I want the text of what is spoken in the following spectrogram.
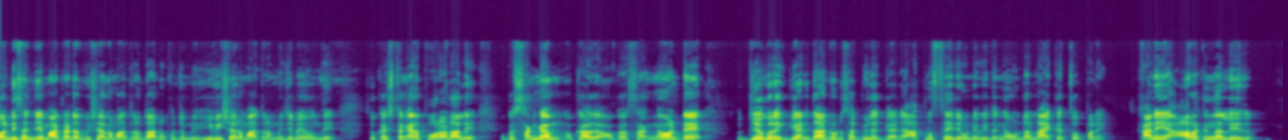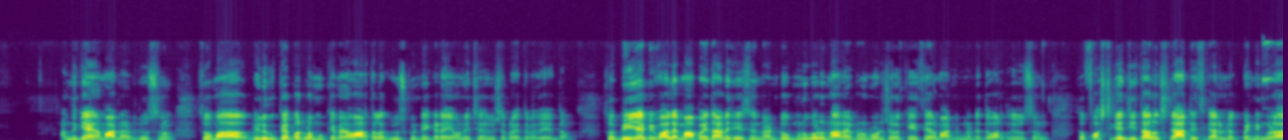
బండి సంజయ్ మాట్లాడే విషయాల్లో మాత్రం దాంట్లో కొంచెం ఈ విషయంలో మాత్రం నిజమే ఉంది. సో ఖచ్చితంగా పోరాడాలి. ఒక సంఘం ఒక ఒక సంఘం అంటే ఉద్యోగులకి కానీ దాంట్లో సభ్యులకు కానీ ఆత్మస్థైర్యం ఉండే విధంగా ఉండాలి నాయకత్వ పని. కానీ ఆ రకంగా లేదు. అందుకే ఆయన మాట్లాడుతూ చూస్తున్నాం. సో మా వెలుగు పేపర్లో ముఖ్యమైన వార్తలకు చూసుకుంటే ఇక్కడ ఏమైనా ఇచ్చే చూసే ప్రయత్నం అయితే చేద్దాం. సో బీజేపీ వాళ్ళే మాపై దాడి చేసిందంటూ మునుగోడు నారాయణపురం రోడ్ షోలో కేసీఆర్ మాట్లాడినట్టు వార్త చూస్తున్నాం. సో ఫస్ట్కే జీతాలు వచ్చిన ఆర్టీసీ కార్మికులకు పెండింగ్ కూడా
